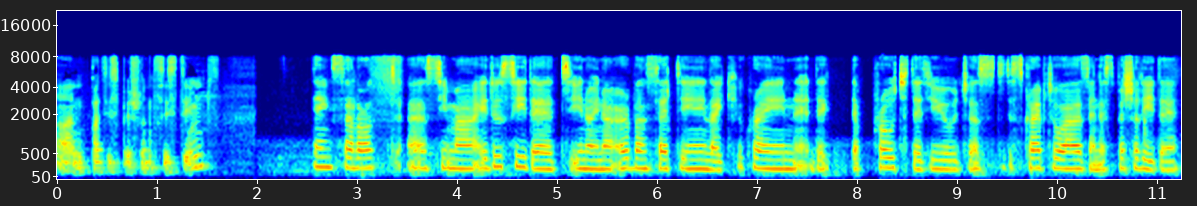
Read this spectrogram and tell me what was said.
and participation systems. Thanks a lot, uh, Sima. I do see that, you know, in an urban setting like Ukraine, the, the approach that you just described to us, and especially the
